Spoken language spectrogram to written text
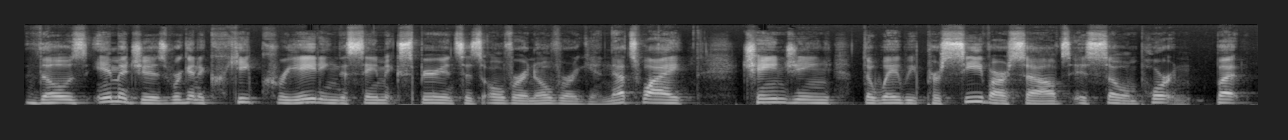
those images, we're going to keep creating the same experiences over and over again. That's why changing the way we perceive ourselves is so important. But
